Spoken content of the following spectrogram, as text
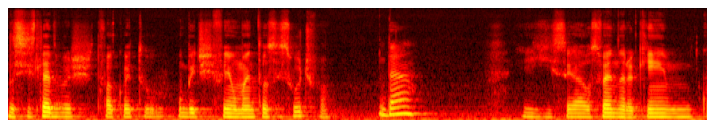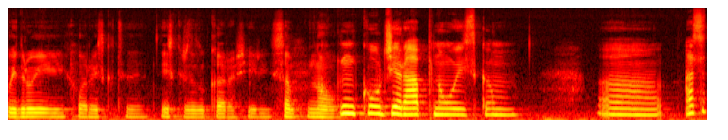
да си следваш това, което обичаш в един момент то се случва. Да. И сега, освен на Раким, кои други хора искате, искаш да докараш или съм много? Cool рап много искам. Аз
